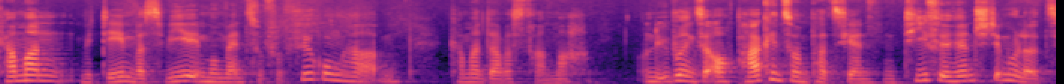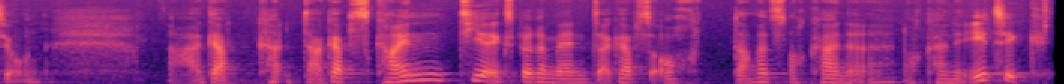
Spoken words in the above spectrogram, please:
kann man mit dem, was wir im Moment zur Verfügung haben, kann man da was dran machen. Und übrigens auch Parkinson-Patienten, tiefe Hirnstimulation. Da gab es kein Tierexperiment, da gab es auch damals noch keine, noch keine Ethik.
